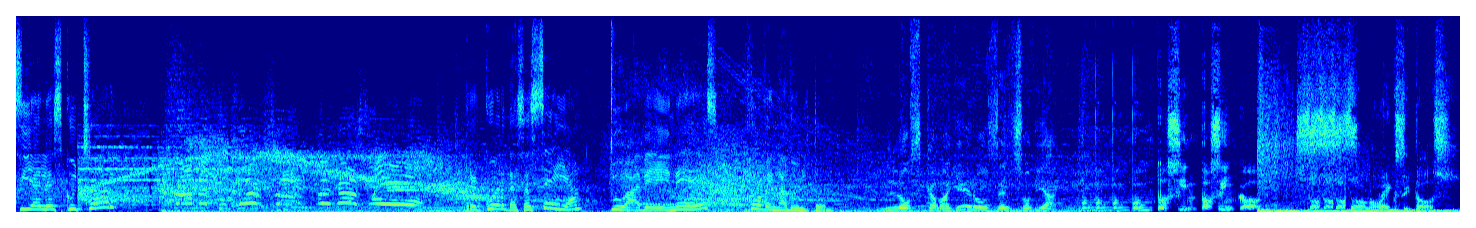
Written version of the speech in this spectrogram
Si al escuchar... ¡Dame tu fuerza, Pegaso! Recuerdas a Seiya, tu ADN es joven adulto. Los Caballeros del Zodiaco. Punto 105. Solo éxitos.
